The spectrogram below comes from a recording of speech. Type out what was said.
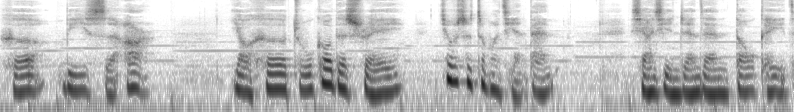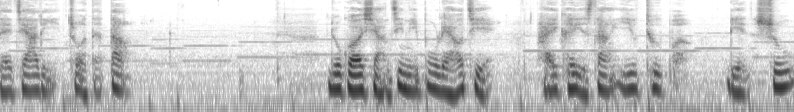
和 B 十二。要喝足够的水，就是这么简单。相信人人都可以在家里做得到。如果想进一步了解，还可以上 YouTube、脸书，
